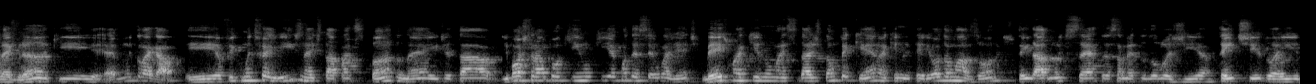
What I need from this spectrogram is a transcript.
Telegram que é muito legal. E eu fico muito feliz, né, de estar participando, né, e de estar de mostrar um pouquinho o que aconteceu com a gente, mesmo aqui numa cidade tão pequena, aqui no interior do Amazonas, tem dado muito certo essa metodologia, tem tido aí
